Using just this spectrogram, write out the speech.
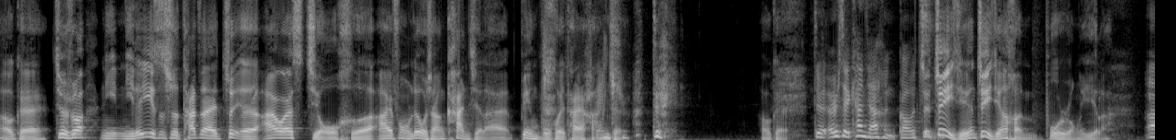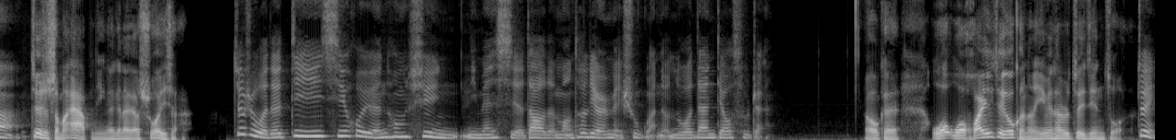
OK，就是说你你的意思是它在最呃 iOS 九和 iPhone 六上看起来并不会太寒碜。对 OK，对，而且看起来很高级。这这已经这已经很不容易了。嗯，这是什么 App？你应该跟大家说一下。就是我的第一期会员通讯里面写到的蒙特利尔美术馆的罗丹雕塑展。OK，我我怀疑这有可能因为它是最近做的。对，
